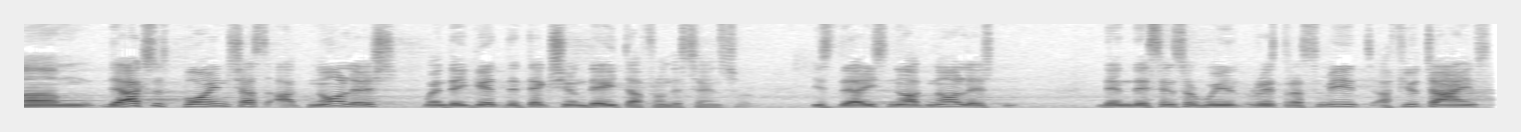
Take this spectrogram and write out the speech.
Um, the access point just acknowledge when they get detection data from the sensor. If there is no acknowledged, then the sensor will retransmit a few times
